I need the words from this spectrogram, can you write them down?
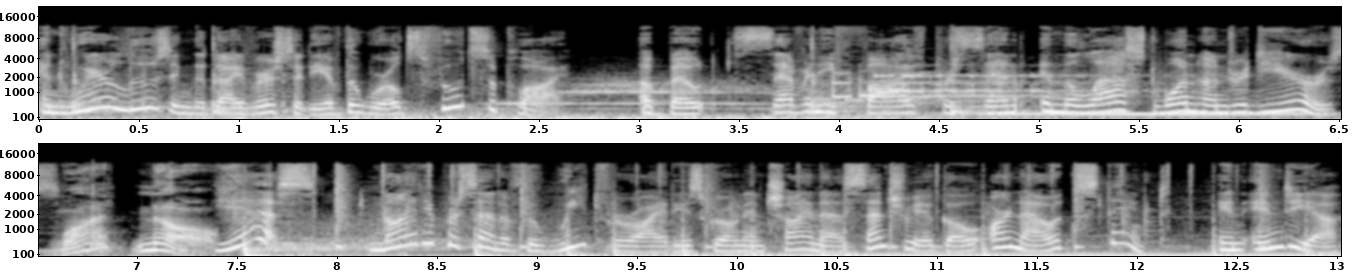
And we're losing the diversity of the world's food supply. About 75% in the last 100 years. What? No. Yes, 90% of the wheat varieties grown in China a century ago are now extinct. In India,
